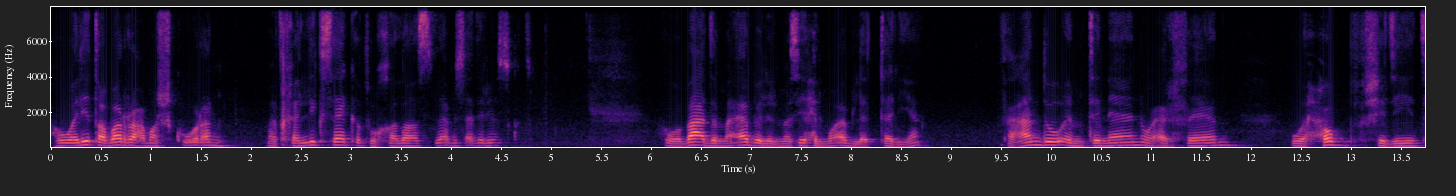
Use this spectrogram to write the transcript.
هو ليه تبرع مشكورا؟ ما تخليك ساكت وخلاص. لا مش قادر يسكت. هو بعد ما قابل المسيح المقابلة التانية فعنده امتنان وعرفان وحب شديد.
